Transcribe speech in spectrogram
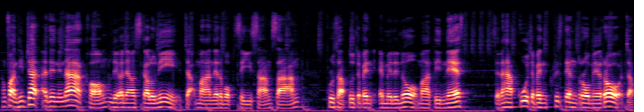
ทางฝั่งทีมชาติอาร์เจนตินาของเลโอเนลสกาโลนีจะมาในระบบ 4-3-3 ผู้สับตูจะเป็นเอเมลิโนมาติเนสเซนทร์ฮาฟคู่จะเป็นคริสเตียนโรเมโรจับ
